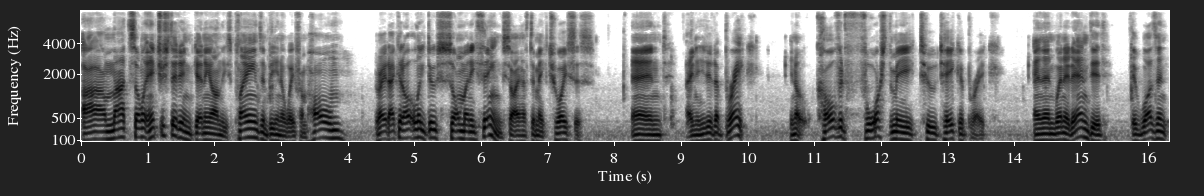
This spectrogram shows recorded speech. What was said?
I'm not so interested in getting on these planes and being away from home, right? I could only do so many things, so I have to make choices. And I needed a break. You know, COVID forced me to take a break. And then when it ended, it wasn't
